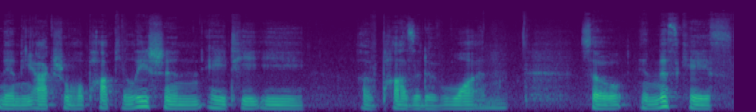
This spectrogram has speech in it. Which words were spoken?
than the actual population ATE of positive 1. So in this case,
